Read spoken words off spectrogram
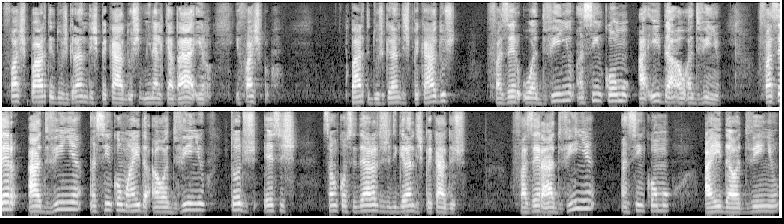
faz parte dos grandes pecados, minal kabair, e faz parte dos grandes pecados fazer o adivinho, assim como a ida ao adivinho. Fazer a adivinha, assim como a ida ao adivinho, todos esses são considerados de grandes pecados. Fazer a adivinha, assim como a ida ao adivinho,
